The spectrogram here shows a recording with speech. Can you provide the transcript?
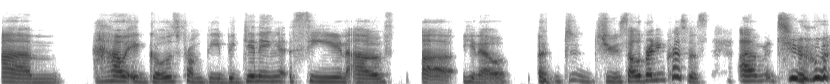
um how it goes from the beginning scene of uh you know a J- Jews celebrating Christmas um to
